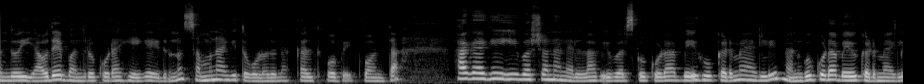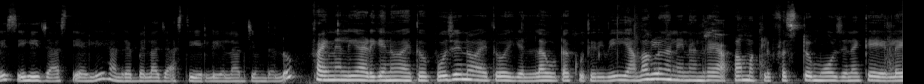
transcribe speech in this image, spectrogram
ಒಂದು ಯಾವುದೇ ಬಂದರೂ ಕೂಡ ಹೇಗೆ ಇದ್ರೂ ಸಮನಾಗಿ ತೊಗೊಳ್ಳೋದನ್ನ ಕಲ್ತ್ಕೋಬೇಕು ಅಂತ ಹಾಗಾಗಿ ಈ ವರ್ಷ ನಾನೆಲ್ಲ ವ್ಯೂವರ್ಸ್ಗೂ ಕೂಡ ಬೇವು ಕಡಿಮೆ ಆಗಲಿ, ನನಗೂ ಕೂಡ ಬೇವು ಕಡಿಮೆ ಆಗಲಿ, ಸಿಹಿ ಜಾಸ್ತಿ ಆಗಲಿ, ಅಂದರೆ ಬೆಲ್ಲ ಜಾಸ್ತಿ ಇರಲಿ ಎಲ್ಲರ ಜೀವನದಲ್ಲೂ. ಫೈನಲಿ ಅಡುಗೆನೂ ಆಯಿತು ಪೂಜೆನೂ ಆಯಿತು ಎಲ್ಲ ಊಟ ಕೂತಿದ್ದೀವಿ ಯಾವಾಗಲೂ ನಾನು ಏನಂದರೆ ಅಪ್ಪ ಮಕ್ಳಿಗೆ ಫಸ್ಟು ಮೂರು ಜನಕ್ಕೆ ಎಲೆ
